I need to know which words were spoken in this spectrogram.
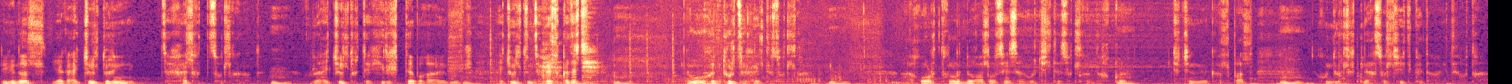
Нэг нь бол яг аж үйлдвэрийн захиалгад судалгаанууд. Өөрөөр аж үйлдвэртэй хэрэгтэй байгаа юмыг аж үйлдвэрийн захиалах гэдэг чинь. Нөгөөх нь төр захиалдаг судалгаа. А гурав дахь нь нэг олон улсын санхүүжилттэй судалгаа байхгүй. Тэр чинь нэг глобал хүндрэлтний асуулт шийдэх гэдэг байгаа утга.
